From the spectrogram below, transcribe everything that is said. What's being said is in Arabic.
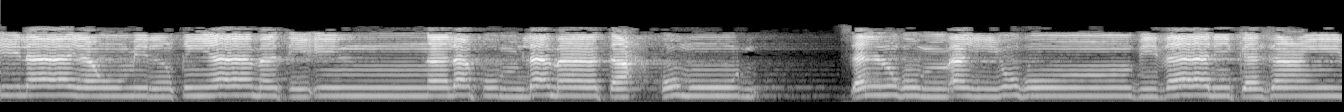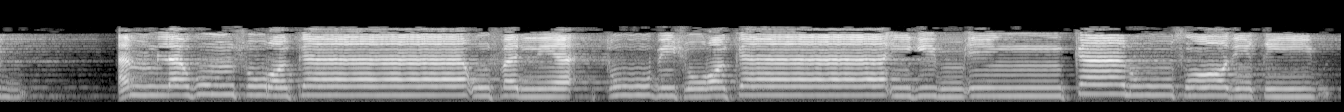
إلى يوم القيامة إن لكم لما تحكمون سلهم أيهم بذلك زعيم أم لهم شركاء فليأتوا بشركائهم إن كانوا صادقين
